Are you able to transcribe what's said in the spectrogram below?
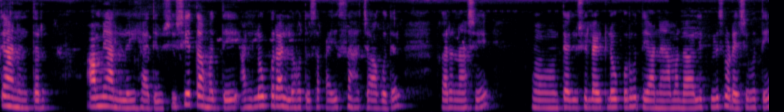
त्यानंतर आम्ही आलेलो ह्या दिवशी शेतामध्ये आणि लवकर आलेलो होतो सकाळी सहाच्या अगोदर. कारण असे त्या दिवशी लाइट लवकर होते आणि आम्हाला लिक्विड सोडायचे होते.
